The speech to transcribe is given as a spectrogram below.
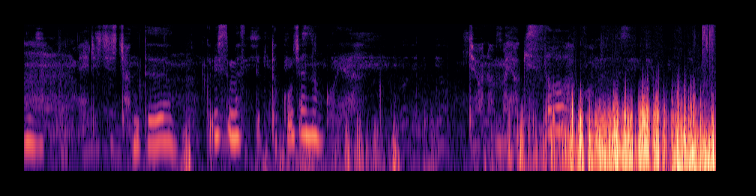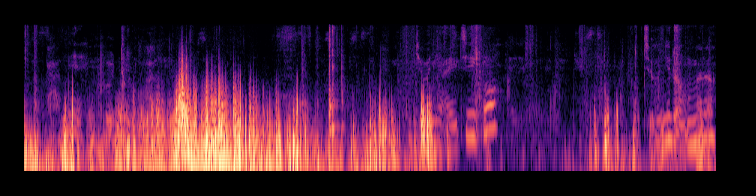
음, 메리지 전등 크리스마스 때부터 꽂아놓은 거야. 재현 엄마 여기 있어. 밤에 불 들어와. 지원이 알지 이거? 지원이랑 엄마랑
